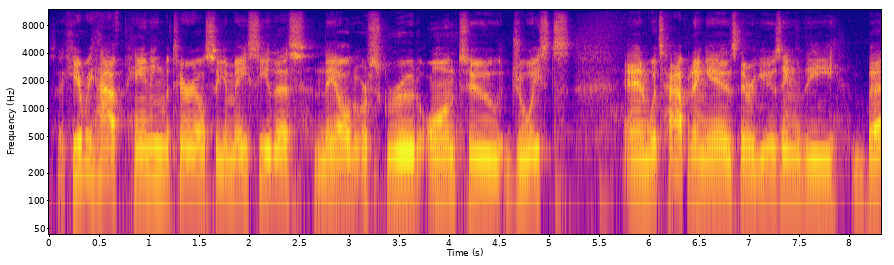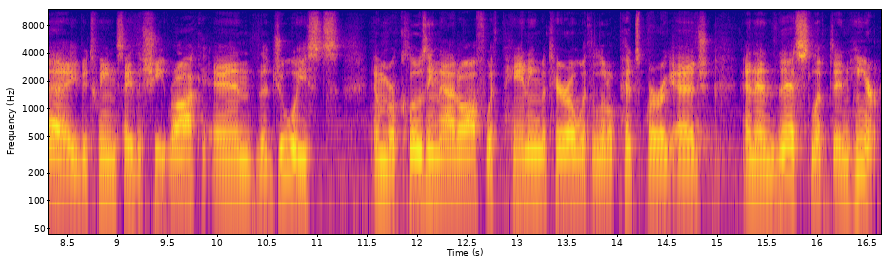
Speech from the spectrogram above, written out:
So here we have panning material, so you may see this nailed or screwed onto joists. And what's happening is they're using the bay between, say, the sheetrock and the joists, and we're closing that off with panning material with a little Pittsburgh edge, and then this slipped in here.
